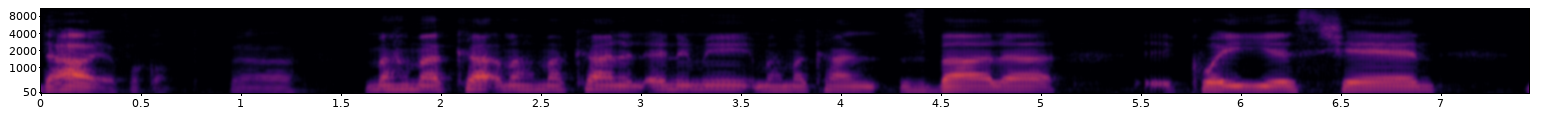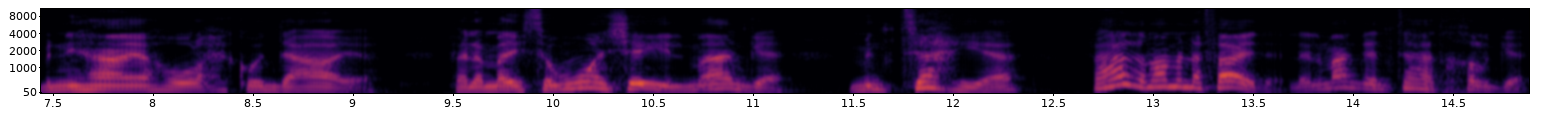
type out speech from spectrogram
دعايه فقط. فمهما كان مهما كان الانمي مهما كان زبالة كويس شين بالنهاية هو راح يكون دعاية. فلما يسوون شيء المانجا منتهية فهذا ما منه فائده لأن المانجا انتهت خلقة.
